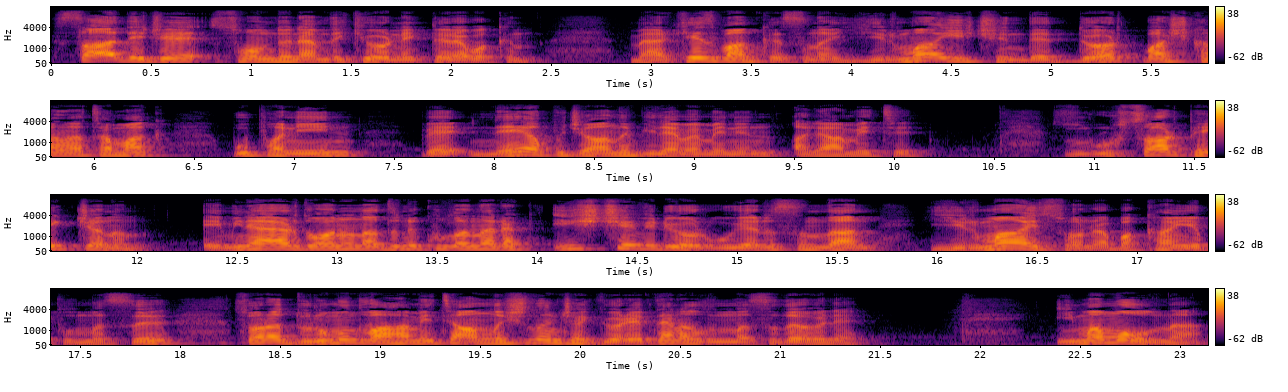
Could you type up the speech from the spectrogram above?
Sadece son dönemdeki örneklere bakın. Merkez Bankası'na 20 ay içinde 4 başkan atamak bu paniğin ve ne yapacağını bilememenin alameti. Ruhsar Pekcan'ın Emine Erdoğan'ın adını kullanarak iş çeviriyor uyarısından 20 ay sonra bakan yapılması, sonra durumun vahameti anlaşılınca görevden alınması da öyle. İmamoğlu'na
